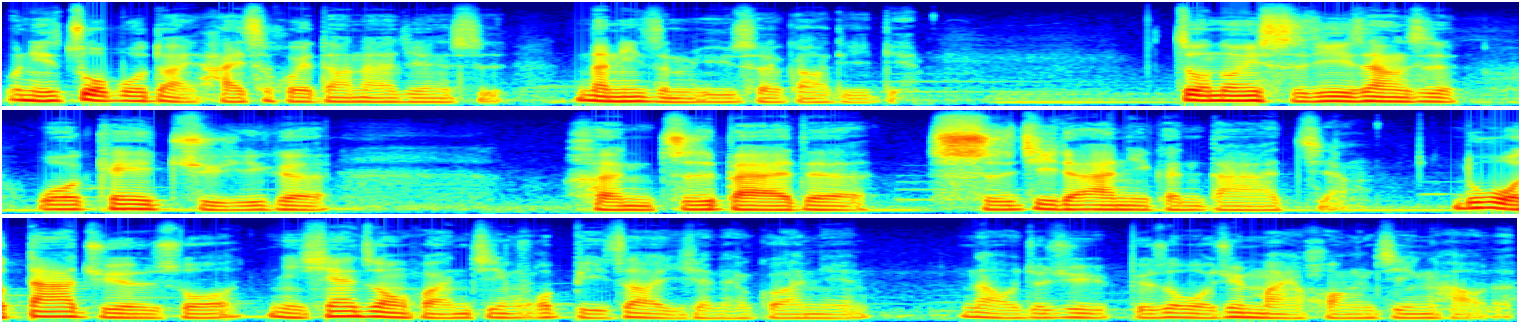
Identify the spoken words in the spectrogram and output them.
问题是做波段还是回到那件事？那你怎么预测高低点？这种东西实际上是我可以举一个很直白的实际的案例跟大家讲。如果大家觉得说你现在这种环境，我比照以前的观念，那我就去，比如说我去买黄金好了。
